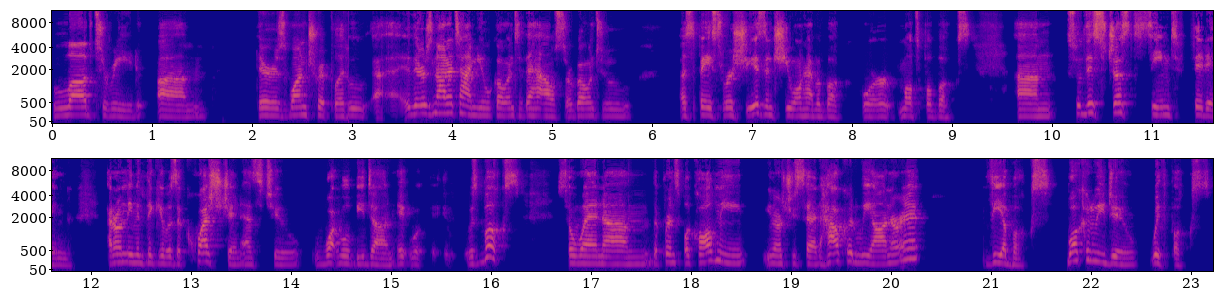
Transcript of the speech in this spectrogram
love to read. Um, there's one triplet who, uh, there's not a time you'll go into the house or go into a space where she isn't, she won't have a book or multiple books. Um, so this just seemed fitting. I don't even think it was a question as to what will be done. It, w- it was books. So when um, the principal called me, you know, she said, "How could we honor it via books? What could we do with books?"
